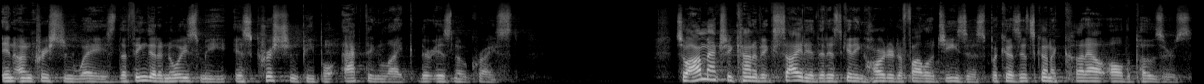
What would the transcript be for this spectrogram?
in unchristian ways. The thing that annoys me is Christian people acting like there is no Christ. So I'm actually kind of excited that it's getting harder to follow Jesus because it's going to cut out all the posers.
